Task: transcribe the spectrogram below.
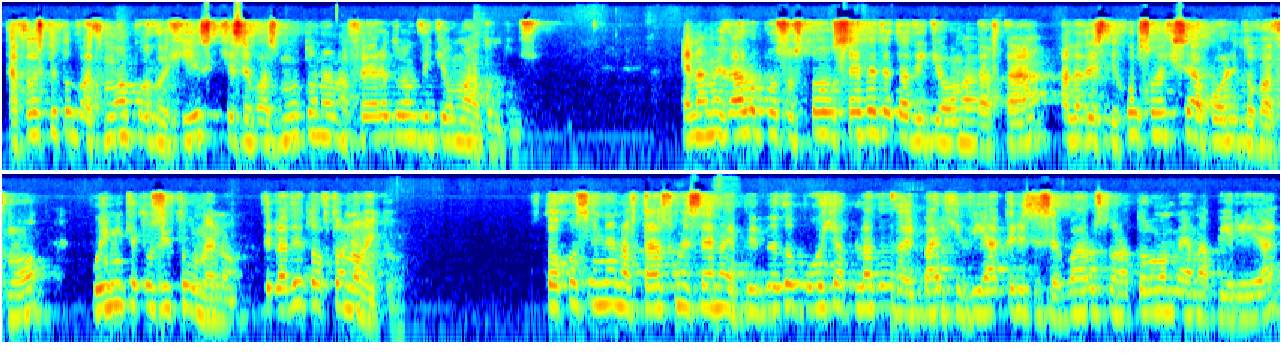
καθώς και τον βαθμό αποδοχής και σεβασμού των αναφέρετων δικαιωμάτων τους. Ένα μεγάλο ποσοστό σέβεται τα δικαιώματα αυτά, αλλά δυστυχώς όχι σε απόλυτο βαθμό, που είναι και το ζητούμενο, δηλαδή το αυτονόητο. Στόχος είναι να φτάσουμε σε ένα επίπεδο που όχι απλά δεν θα υπάρχει διάκριση σε βάρος των ατόμων με αναπηρία,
